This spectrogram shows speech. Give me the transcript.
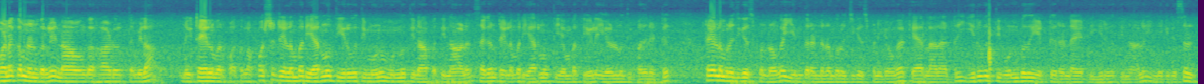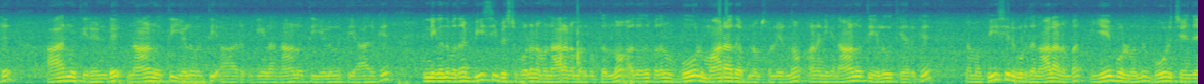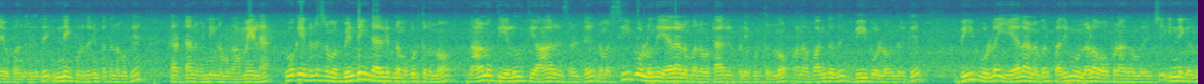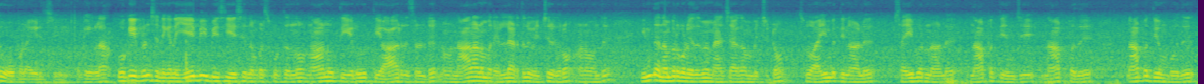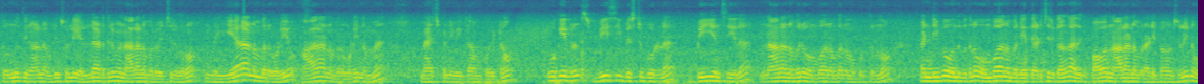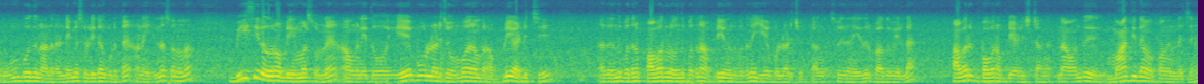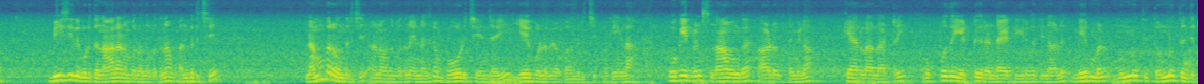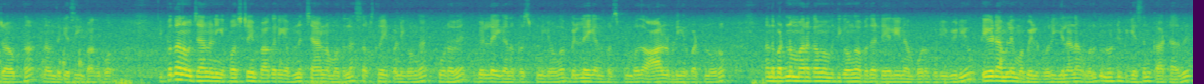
வணக்கம் நண்பர்களே நான் உங்கள் ஹார்ட் ஒர்க் தமிழா. இன்றைக்கி ட்ரையல் நம்பர் பார்த்தலாம் ஃபஸ்ட்டு ட்ரையல் நம்பர் இரநூத்தி இருபத்தி மூணு முந்நூற்றி நாற்பத்தி நாலு. செகண்ட் ட்ரையல் நம்பர் இரநூத்தி எண்பத்தி ஏழு எழுநூற்றி பதினெட்டு. ட்ரையல் நம்பர் வச்சு பண்ணுறவங்க இந்த ரெண்டு நம்பர் வச்சு பண்ணிக்கோங்க. கேரளா லாட்ரி இருபத்தி ஒன்பது எட்டு ரெண்டாயிரத்தி இருபத்தி நாலு. இன்றைக்கி ரிசல்ட்டு அறுநூற்றி ரெண்டு நானூற்றி எழுபத்தி ஆறு. ஓகேங்களா? நானூற்றி எழுபத்தி ஆறுக்கு. இன்றைக்கி வந்து பார்த்தீங்கன்னா பிசி பெஸ்ட் போல் நம்ம நாலாம் நம்பர் கொடுத்துருந்தோம். அது வந்து பார்த்தீங்கன்னா போர்டு மாறாது அப்படின்னு நம்ம சொல்லியிருந்தோம். ஆனால் இன்றைக்கி நானூற்றி எழுபத்தி ஆறுக்கு நம்ம பிசியில் கொடுத்த நாலாம் நம்பர் ஏ போல் வந்து போர்டு சேஞ்ச் ஆகி உட்காந்துருக்குது இன்றைக்கி பொறுத்த வரைக்கும் பார்த்தா நமக்கு கரெக்டான வின்னிங் நமக்கு அமையல. ஓகே ஃப்ரெண்ட்ஸ் நம்ம பெண்டிங் டார்கெட் நம்ம கொடுத்துருந்தோம். நானூற்றி எழுபத்தி ஆறு ரிசல்ட்டு நம்ம சி போல் வந்து ஏழாம் நம்பர் நம்ம டார்கெட் பண்ணி கொடுத்துருந்தோம். ஆனால் வந்தது பி போலில் வந்திருக்கு. பி போர்டில் ஏழாம் நம்பர் பதிமூணு நாளாக ஓப்பன் ஆகாமல் இருந்துச்சு. இன்றைக்கி வந்து ஓப்பன் ஆகிடுச்சு ஓகேங்களா? ஓகே ஃப்ரெண்ட்ஸ் இன்றைக்கி நான் ஏபிபிசி ஏசி நம்பர்ஸ் கொடுத்துருந்தோம். நானூற்றி எழுபத்தி ஆறு ரிசல்ட்டு நம்ம நாலாம் நம்பர் எல்லா இடத்துலையும் வச்சுருக்கிறோம். ஆனால் வந்து இந்த நம்பர் கூட எதுவுமே மேட்ச் ஆகாமல் வச்சுட்டோம். ஸோ ஐம்பத்தி நாலு சைபர் நாலு நாற்பத்தி அஞ்சு நாற்பது நாற்பத்தி ஒம்பது தொண்ணூற்றி நாலு அப்படின்னு சொல்லி எல்லா இடத்துலையுமே நாலாம் நம்பர் வச்சுருக்கிறோம். இந்த ஏழாம் நம்பர் கூடயும் ஆறாம் நம்பர் கூடயும் நம்ம மேட்ச் பண்ணி வைக்காமல் போயிட்டோம். ஓகே ஃப்ரெண்ட்ஸ் பிசி பெஸ்ட் போர்டில் பிஎன்சியில் நாலாம் நம்பர் ஒம்பது நம்பர் நம்ம கொடுத்துருந்தோம் கண்டிப்பாக வந்து பார்த்தீங்கன்னா ஒம்பது நம்பர் நேற்று அடிச்சிருக்காங்க. அதுக்கு பவர் நாலாம் நம்பர் அடிப்பாங்கன்னு சொல்லி நான் ஒம்பது நாலு ரெண்டையுமே சொல்லி தான் கொடுத்தேன். ஆனால் என்ன சொன்னேன்னா பிசியில் வரும் அப்படிங்கிற மாதிரி சொன்னேன். அவங்க நேற்று ஏ போர்டில் அடித்த ஒம்பது நம்பர் அப்படியே அடித்து அது வந்து பார்த்தீங்கன்னா பவரில் வந்து பார்த்தீங்கன்னா அப்படியே வந்து பார்த்தீங்கன்னா ஏ போர்டில் அடிச்சு விட்டாங்க. ஸோ இதை நான் எதிர்பார்க்கவே இல்லை. பவருக்கு பவர் அப்படியே அடிச்சிட்டாங்க. நான் வந்து மாற்றி தான் வைப்பாங்கன்னு நினச்சேன். பிசியில் கொடுத்த நாலாம் நம்பர் வந்து பார்த்தீங்கன்னா வந்துருச்சு. நம்பர் வந்துருச்சு. ஆனால் வந்து பார்த்தீங்கன்னா என்னாச்சுன்னா போர்டு சேஞ்ச் ஆகி ஏ போல் போய் உட்காந்துருச்சு ஓகேங்களா? ஓகே ஃப்ரெண்ட்ஸ் நான் உங்கள் ஹார்ட் தமிழா கேரளா லாட்ரி முப்பது எட்டு ரெண்டாயிரத்தி இருபத்தி நாலு நிர்மல் முந்நூற்றி தொண்ணூத்தஞ்சு ட்ராவுக்கு தான் நம்ம இந்த கெஸிங் பார்க்க போகிறோம் இப்போ தான் நம்ம சேனலை நீங்கள் ஃபஸ்ட் டைம் பார்க்குறீங்க அப்படின்னா சேனலை முதல்ல சப்ஸ்கிரைப் பண்ணிக்கோங்க. கூடவே பெல் ஐக்கானை ப்ரெஸ் பண்ணிக்கோங்க. பெல் ஐக்கான் ப்ரெஸ் பண்ணும்போது ஆல் அப்படிங்கிற பட்டன் வரும். அந்த பட்டனை மறக்காமல் பற்றிக்கோங்க அப்போ தான் டெய்லி நான் போடக்கூடிய வீடியோ தேடாமலே மொபைலுக்கு வரும். இல்லைனா உங்களுக்கு நோட்டிஃபிகேஷன் காட்டாது.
